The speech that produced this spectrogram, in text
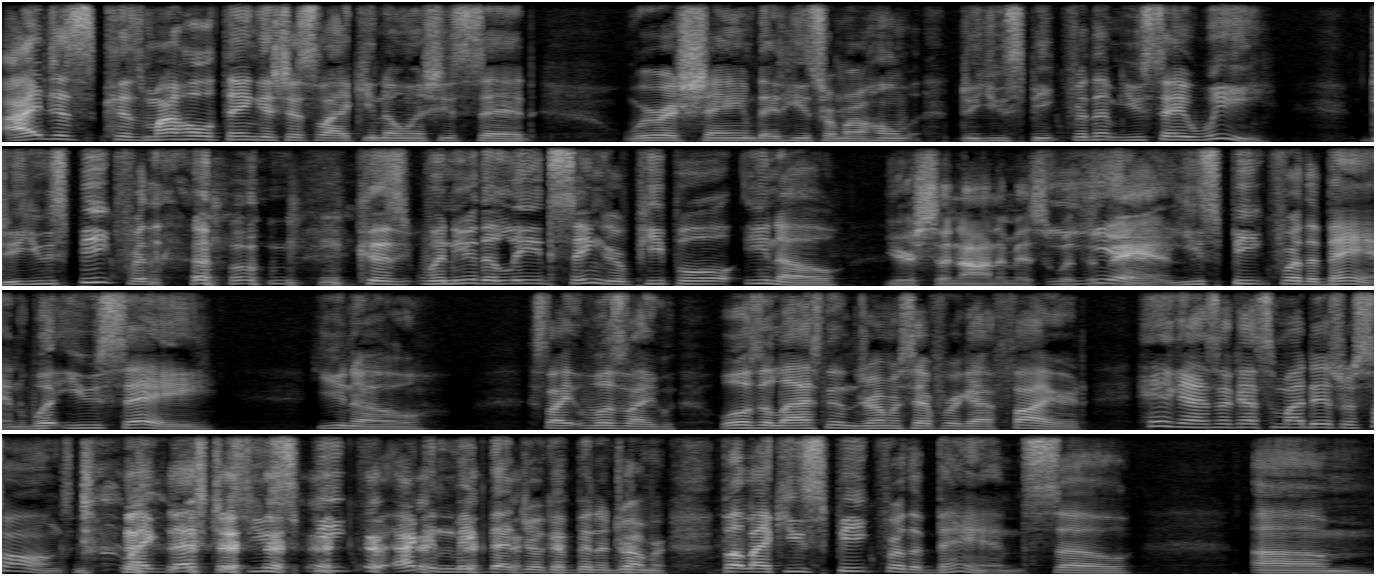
I just because my whole thing is just like you know when she said we're ashamed that he's from our home. Do you speak for them? You say we. Do you speak for them? Because when you're the lead singer, people you know You're synonymous with the yeah, band. you speak for the band. What you say, you know, it's like was like what was the last thing the drummer said before he got fired? Hey guys, I got some ideas for songs. Like that's just you speak for. I can make that joke. I've been a drummer, but like you speak for the band. So, um,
